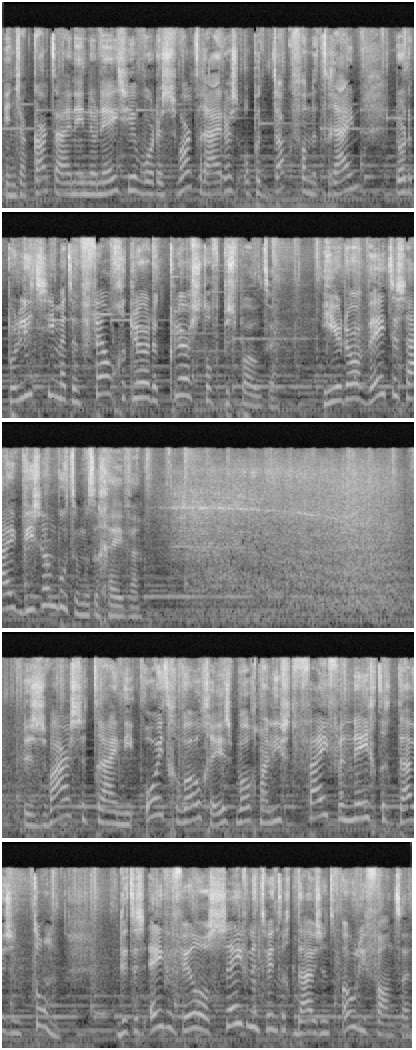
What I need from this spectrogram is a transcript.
In Jakarta en Indonesië worden zwartrijders op het dak van de trein... door de politie met een felgekleurde kleurstof bespoten. Hierdoor weten zij wie ze een boete moeten geven. De zwaarste trein die ooit gewogen is, woog maar liefst 95.000 ton. Dit is evenveel als 27.000 olifanten.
